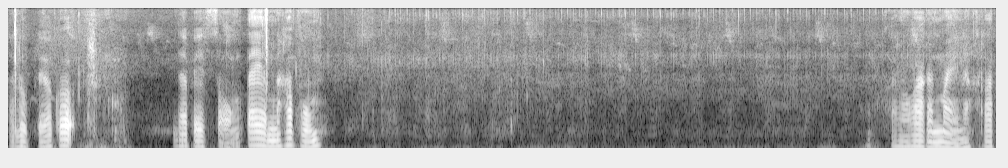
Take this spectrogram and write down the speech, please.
สรุปแล้วก็ได้ไปสองแต้มนะครับผม ค่อยมาว่า กันใหม่นะครับ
